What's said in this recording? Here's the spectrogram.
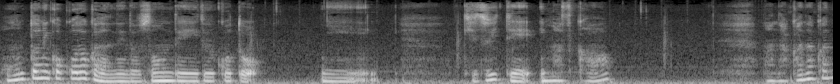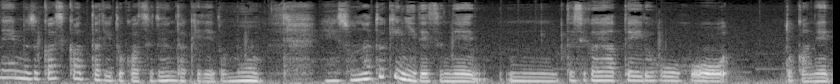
本当に心からね望んでいることに気づいていますか、まあ、なかなかね難しかったりとかするんだけれども、えーそんな時にですねうん私がやっている方法とかね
